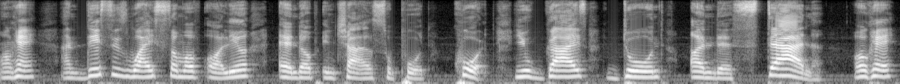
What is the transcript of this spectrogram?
Okay? And this is why some of all you end up in child support court. You guys don't understand. Okay?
